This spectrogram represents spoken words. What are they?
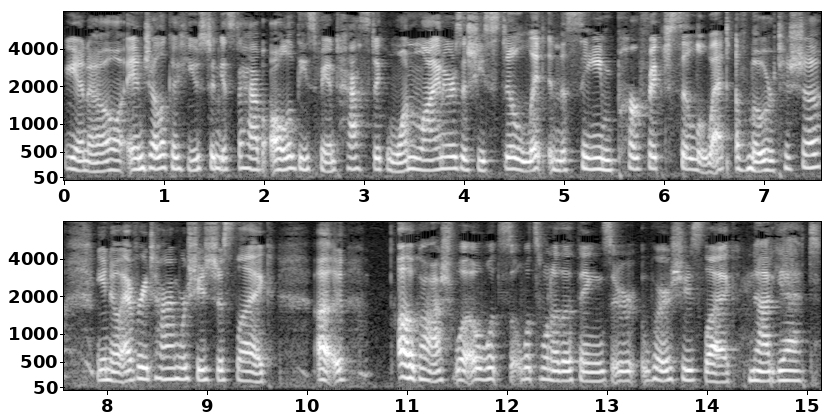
You know, Anjelica Huston gets to have all of these fantastic one-liners as she's still lit in the same perfect silhouette of Morticia. You know, every time where she's just like, uh, oh gosh, what, what's what's one of the things or where she's like, not yet.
